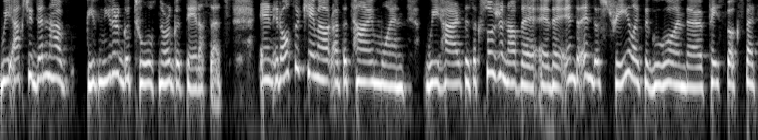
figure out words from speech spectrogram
we actually didn't have neither good tools nor good data sets. And it also came out at the time when we had this explosion of the, the in the industry, like the Google and the Facebooks, that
